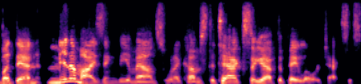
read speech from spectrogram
but then minimizing the amounts when it comes to tax. So you have to pay lower taxes.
